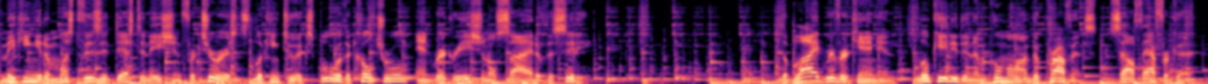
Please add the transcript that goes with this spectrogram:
making it a must-visit destination for tourists looking to explore the cultural and recreational side of the city. The Blyde River Canyon, located in Mpumalanga Province, South Africa,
